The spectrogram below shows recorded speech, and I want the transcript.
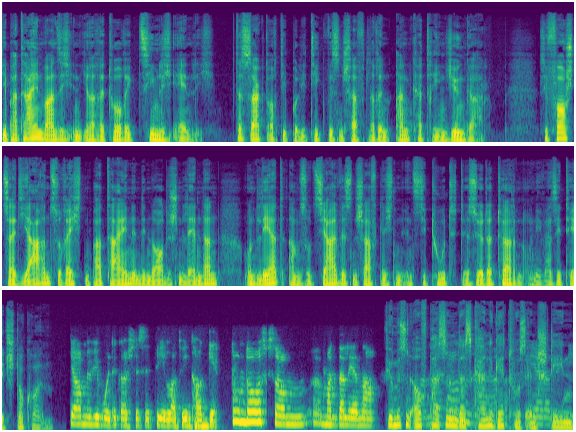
Die Parteien waren sich in ihrer Rhetorik ziemlich ähnlich. Das sagt auch die Politikwissenschaftlerin Ann-Kathrin Jüngar. Sie forscht seit Jahren zu rechten Parteien in den nordischen Ländern und lehrt am Sozialwissenschaftlichen Institut der Södertörn Universität Stockholm. Wir müssen aufpassen, dass keine Ghettos entstehen,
